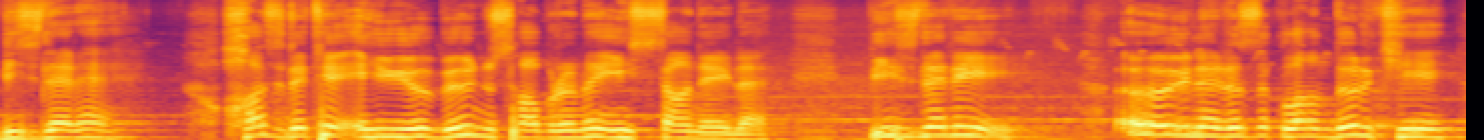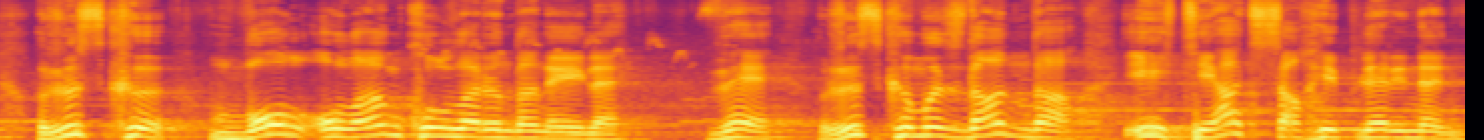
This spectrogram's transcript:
bizlere Hazreti Eyyub'un sabrını ihsan eyle. Bizleri öyle rızıklandır ki rızkı bol olan kullarından eyle ve rızkımızdan da ihtiyaç sahiplerinden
